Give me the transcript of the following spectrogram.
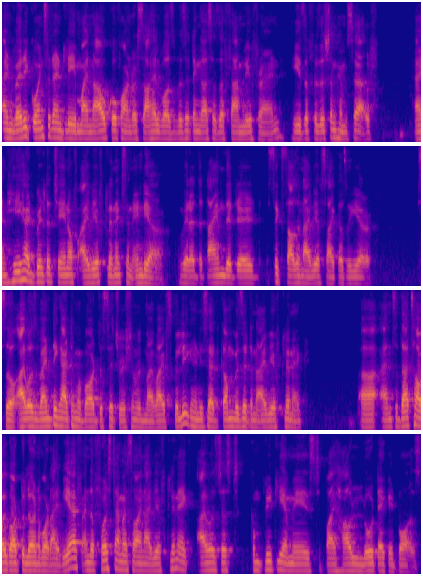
and very coincidentally, my now co founder Sahil was visiting us as a family friend. He's a physician himself. And he had built a chain of IVF clinics in India, where at the time they did 6,000 IVF cycles a year. So I was venting at him about the situation with my wife's colleague, and he said, Come visit an IVF clinic. Uh, and so that's how I got to learn about IVF. And the first time I saw an IVF clinic, I was just completely amazed by how low tech it was.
